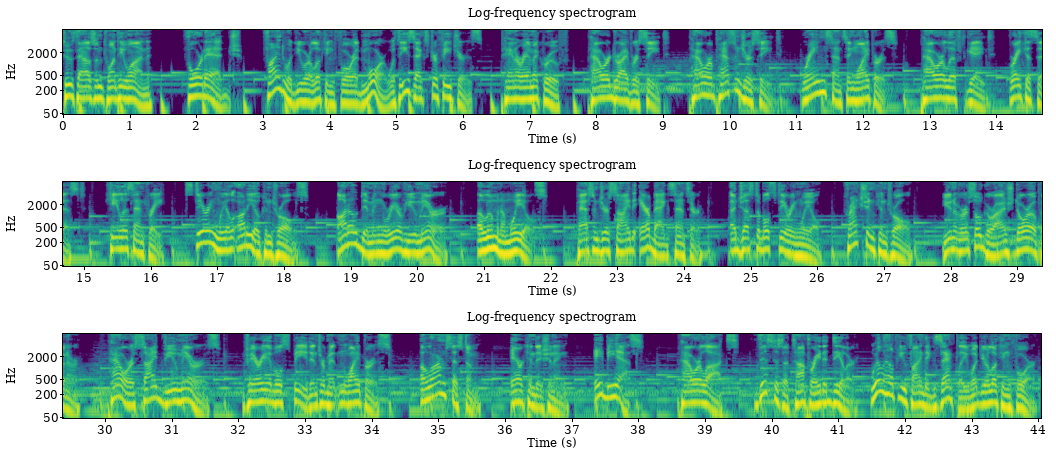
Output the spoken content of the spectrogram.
2021 Ford Edge. Find what you are looking for and more with these extra features. Panoramic roof, power driver seat, power passenger seat, rain sensing wipers, power lift gate, brake assist, keyless entry, steering wheel audio controls, auto dimming rear view mirror, aluminum wheels, passenger side airbag sensor, adjustable steering wheel, traction control, universal garage door opener, power side view mirrors, variable speed intermittent wipers, alarm system, air conditioning, ABS, power locks. This is a top rated dealer. We'll help you find exactly what you're looking for.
